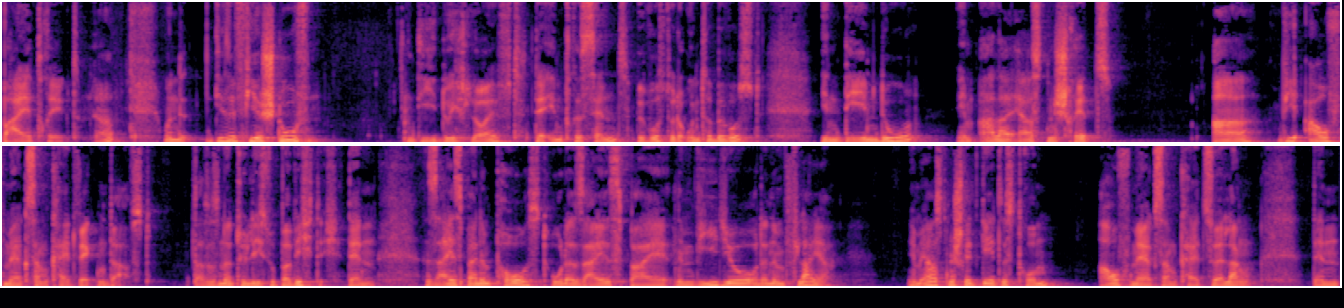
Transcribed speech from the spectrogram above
beiträgt. Ja? Und diese vier Stufen, die durchläuft der Interessent, bewusst oder unterbewusst, indem du im allerersten Schritt A, wie Aufmerksamkeit wecken darfst. Das ist natürlich super wichtig, denn sei es bei einem Post oder sei es bei einem Video oder einem Flyer, im ersten Schritt geht es darum, Aufmerksamkeit zu erlangen. Denn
